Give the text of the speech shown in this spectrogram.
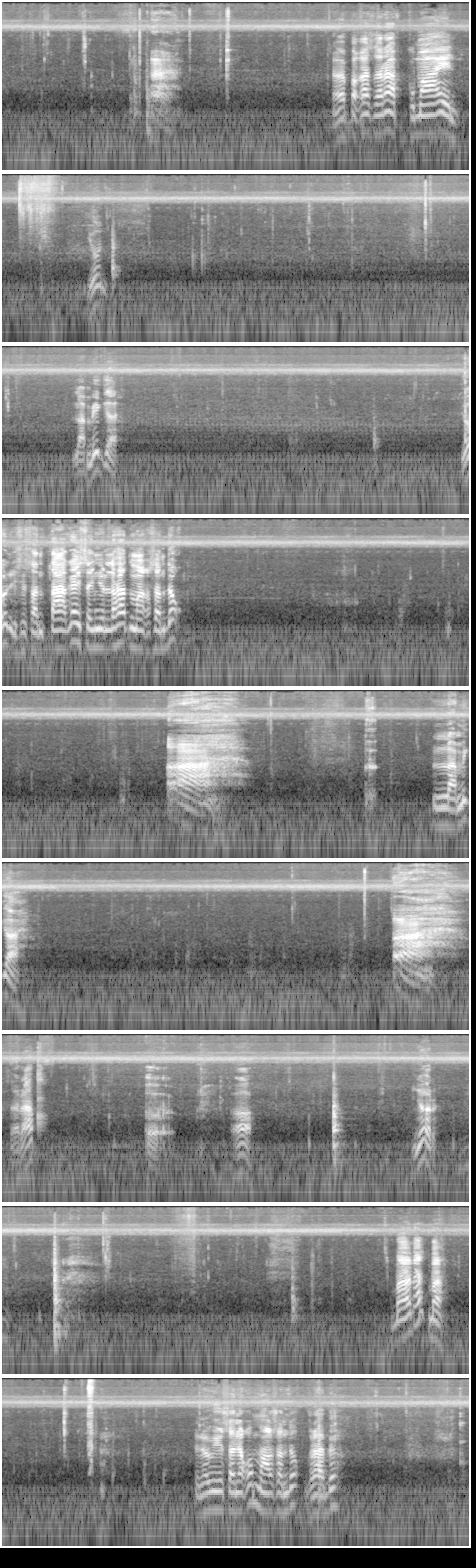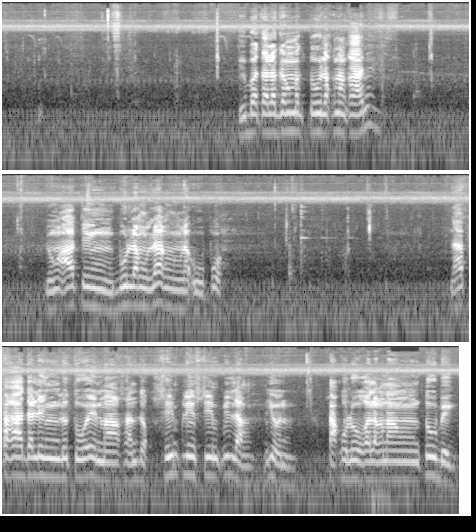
Ah. Napakasarap kumain. Yun. Lamig ah. Yun, isasantagay sa inyo lahat mga kasandok. Ah. Lamig ah. Ah, sarap. Ah. Ah. Senyor. Banat ba? Pinawisan ako mga kasandok, grabe. Iba talagang magtulak ng kanin. Yung ating bulang lang na upo. Napakadaling lutuin mga sandok. Simple simple lang. Yun, pakulo ka lang ng tubig.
